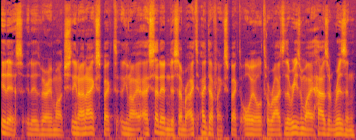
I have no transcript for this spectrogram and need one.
It is. It is very much. You know, and I expect. You know, I, I said it in December. I, I definitely expect oil to rise. The reason why it hasn't risen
